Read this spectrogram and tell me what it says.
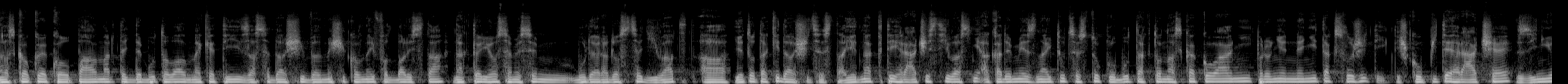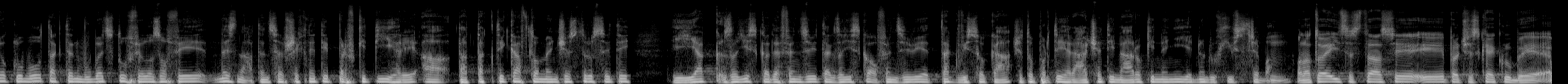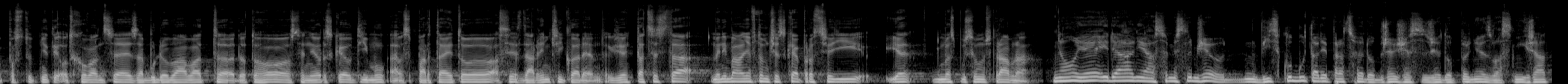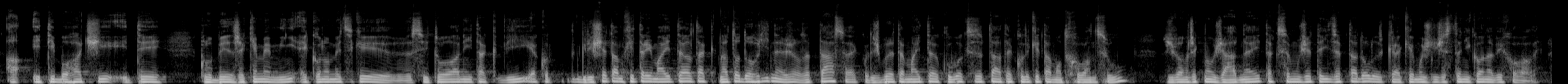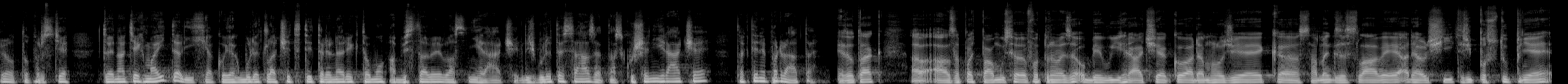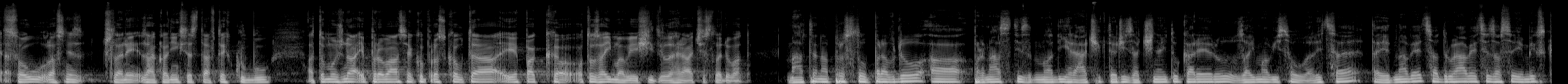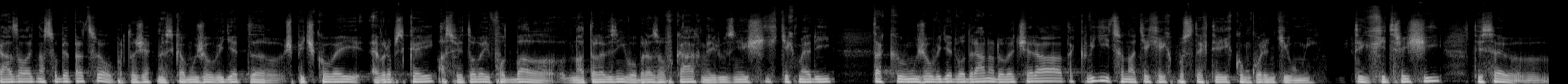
Naskakuje Cole Palmer, teď debutoval McAtee, zase další velmi šikovný fotbalista, na kterého se myslím bude radost se dívat a je to taky další cesta. Jednak ty hráči z té vlastní akademie znají tu cestu klubu, tak to naskakování pro ně není tak složitý. Když koupíte hráče z jiného klubu, tak ten vůbec tu filozofii nezná. Ten se všechny ty prvky té hry a ta taktika v tom Manchesteru City jak z hlediska defenzivy, tak z hlediska ofenzivy je tak vysoká, že to pro ty hráče ty nároky není jednoduchý vstřeba. Hmm. Ona to je i cesta asi i pro české kluby a postupně ty odchovance zabudovávat do toho seniorského týmu. Sparta je to asi zdárným příkladem, takže ta cesta minimálně v tom české prostředí je tímhle způsobem správná. No, je ideálně. Já si myslím, že víc klubů tady pracuje dobře, že, že doplňuje z vlastních řad a i ty bohatší, i ty kluby, řekněme, méně ekonomicky situovaný, tak ví, jako když je tam chytrý majitel, tak na to dohlídne, že zeptá se. Jako když budete majitel klubu, jak se zeptáte, kolik je tam odchovanců, když vám řeknou žádnej, tak se můžete jít zeptat dolů, jak je možné, že jste nikoho nevychovali. Jo, to prostě to je na těch majitelích, jako jak bude tlačit ty trenery k tomu, aby stavili vlastní hráče. Když budete sázet na zkušený hráče, tak ty neprodáte. Je to tak. A, a zaplať pámu se ve fotonalize objevují hráči jako Adam Hložek, Samek ze Slávy a další, kteří postupně jsou vlastně členy základních sestav těch klubů. A to možná i pro vás jako pro skauta je pak o to zajímavější tyhle hráče sledovat. Máte naprostou pravdu a pro nás ty mladí hráči, kteří začínají tu kariéru, zajímaví jsou velice. Je jedna věc. A druhá věc je zase jim bych zkázal, ať na sobě pracují, protože dneska můžou vidět eh, špičkový evropský a světový fotbal na televizních obrazovkách nejrůznějších těch médií, tak můžou vidět od rána do večera, tak vidí, co na těch jejich postech ty jejich konkurenti umí. Ty chytřejší, ty se eh,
